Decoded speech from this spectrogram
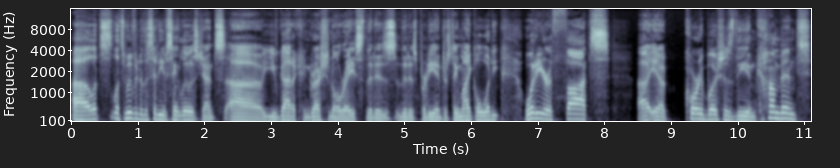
Uh, let's let's move into the city of St. Louis, gents. Uh, you've got a congressional race that is that is pretty interesting. Michael, what do you, what are your thoughts? Uh, you know, Cori Bush is the incumbent.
